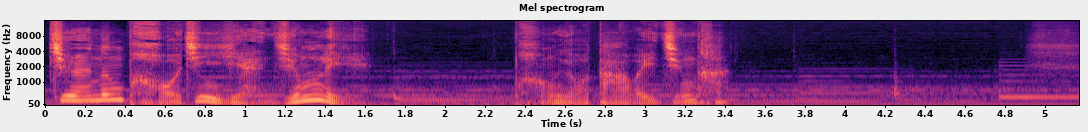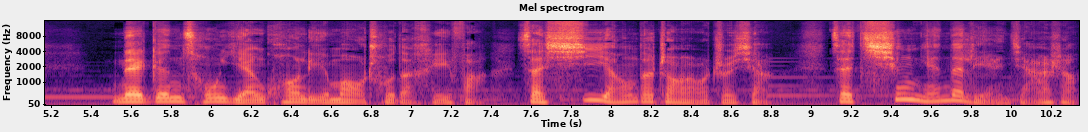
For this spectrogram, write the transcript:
竟然能跑进眼睛里，朋友大为惊叹。那根从眼眶里冒出的黑发，在夕阳的照耀之下，在青年的脸颊上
